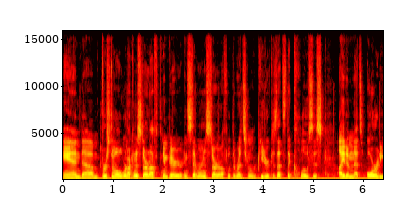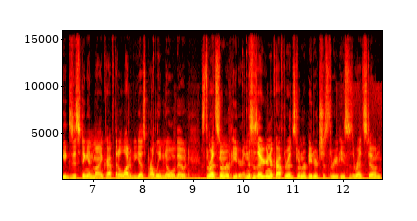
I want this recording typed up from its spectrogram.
And um, first of all, we're not going to start off with the comparator. Instead, we're going to start off with the redstone repeater, because that's the closest item that's already existing in Minecraft that a lot of you guys probably know about. It's the redstone repeater. And this is how you're going to craft the redstone repeater. It's just three pieces of redstone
